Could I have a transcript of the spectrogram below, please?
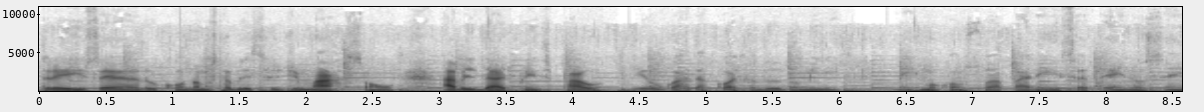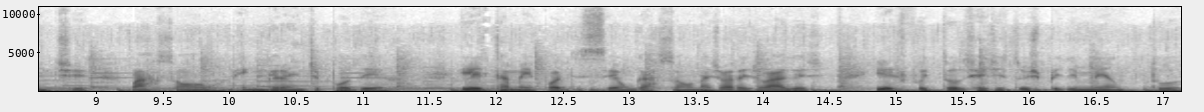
030 com nome estabelecido de Marson. Habilidade principal: é eu guarda-costas do Dominique. Mesmo com sua aparência até inocente, Marson tem grande poder. E Ele também pode ser um garçom nas horas vagas. E esse foi todo o registro do experimento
